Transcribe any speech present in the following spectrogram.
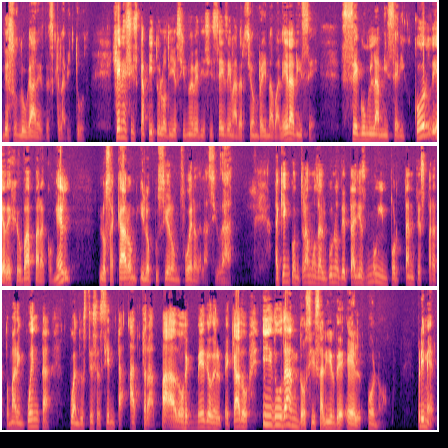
de sus lugares de esclavitud. Génesis capítulo 19, 16 en la versión Reina Valera dice, según la misericordia de Jehová para con él, lo sacaron y lo pusieron fuera de la ciudad. Aquí encontramos algunos detalles muy importantes para tomar en cuenta cuando usted se sienta atrapado en medio del pecado y dudando si salir de él o no. Primero,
